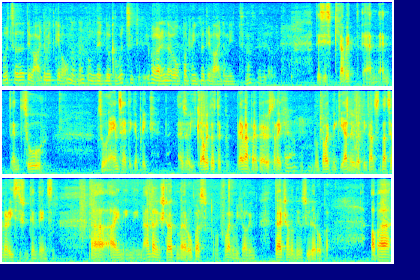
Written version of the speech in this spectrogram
Kurz hat er die Wahl damit gewonnen. Nicht? Und nicht nur Kurz, überall in Europa gewinnt man die Wahl damit. Nicht? Das ist, glaube ich, ein, ein, ein zu, zu einseitiger Blick. Also ich glaube, dass da bleiben wir bei, bei Österreich ja. und heute mich gerne über die ganzen nationalistischen Tendenzen äh, in, in, in, anderen Staaten Europas, vor allem auch in Deutschland und in Südeuropa. Aber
